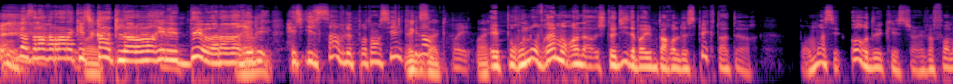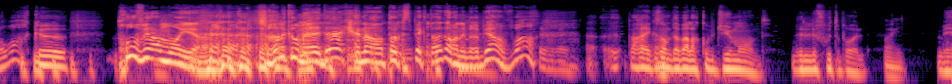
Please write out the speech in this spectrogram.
الناس على برا راه كيتقاتلوا راه باغيين يديو راه باغيين حيت ils savent le potentiel qu'il a et pour nous vraiment je te dis d'abord une parole de spectateur pour moi, c'est hors de question. Il va falloir que trouver un moyen. en tant que spectateur, on aimerait bien voir, par exemple, d'abord la Coupe du Monde le football. Oui. Mais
